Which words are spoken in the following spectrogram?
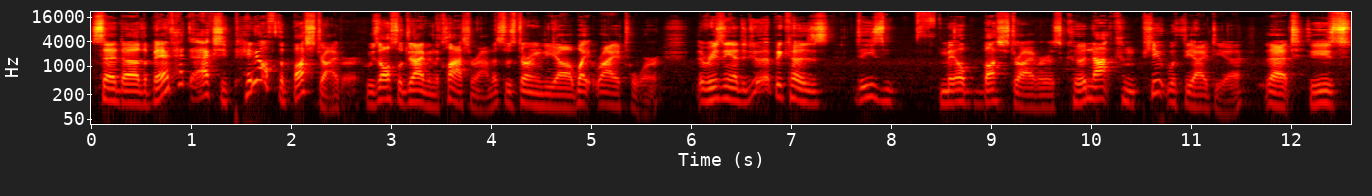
said uh, the band had to actually pay off the bus driver who's also driving the Clash around. This was during the uh, White Riot tour. The reason he had to do it because these male bus drivers could not compute with the idea that these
